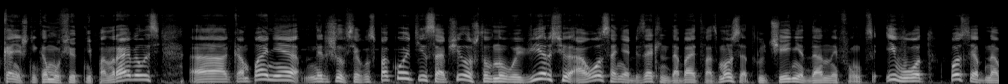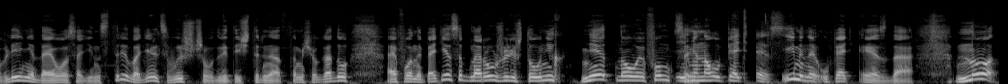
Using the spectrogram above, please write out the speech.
конечно, конечно, никому все это не понравилось. А компания решила всех успокоить и сообщила, что в новую версию iOS они обязательно добавят возможность отключения данной функции. И вот, после обновления до iOS 11.3 владельцы вышедшего в 2013 еще году iPhone 5s обнаружили, что у них нет новой функции. Именно у 5S. Именно у 5s, да. Но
